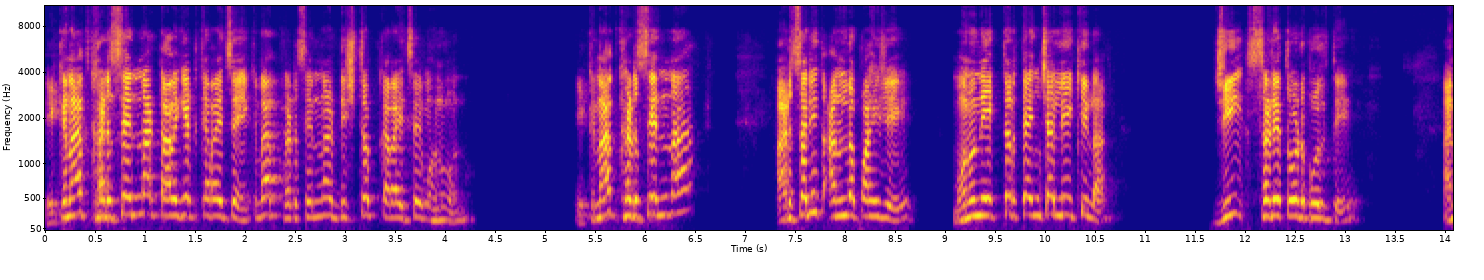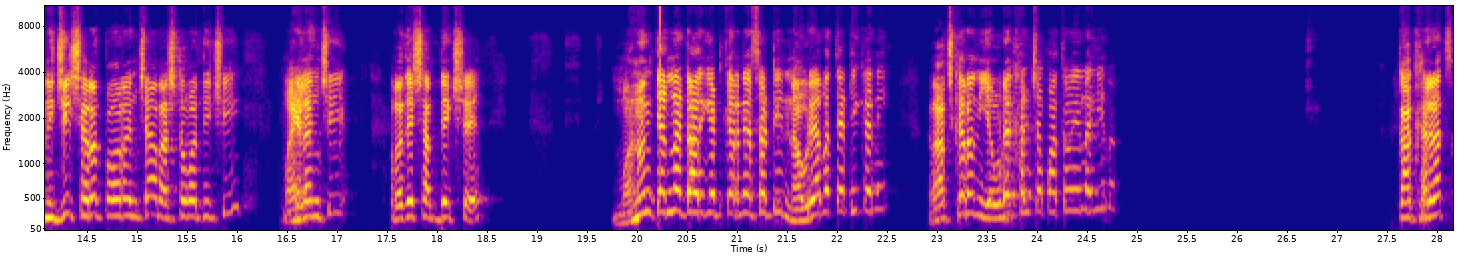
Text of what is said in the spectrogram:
एकनाथ खडसेंना टार्गेट करायचंय. एकनाथ खडसेंना डिस्टर्ब करायचंय म्हणून. एकनाथ खडसेंना अडचणीत आणलं पाहिजे म्हणून एकतर त्यांच्या लेखीला जी सडेतोड बोलते आणि जी शरद पवारांच्या राष्ट्रवादीची महिलांची प्रदेशाध्यक्ष आहे म्हणून त्यांना टार्गेट करण्यासाठी नवऱ्याला त्या ठिकाणी राजकारण एवढ्या खालच्या पातळीला गेलं. का खरंच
